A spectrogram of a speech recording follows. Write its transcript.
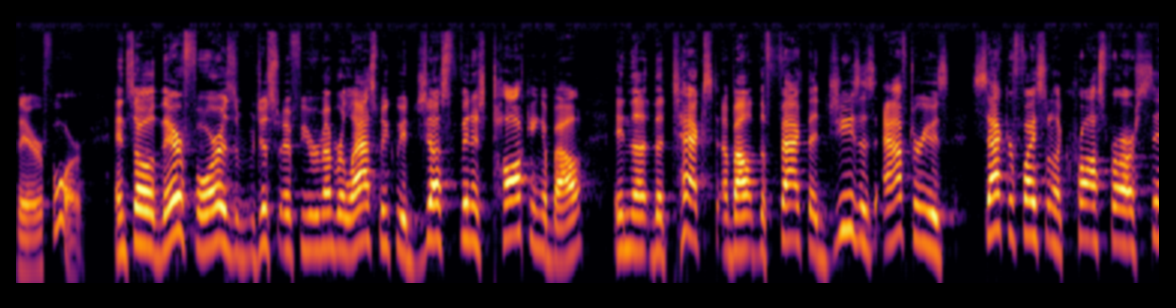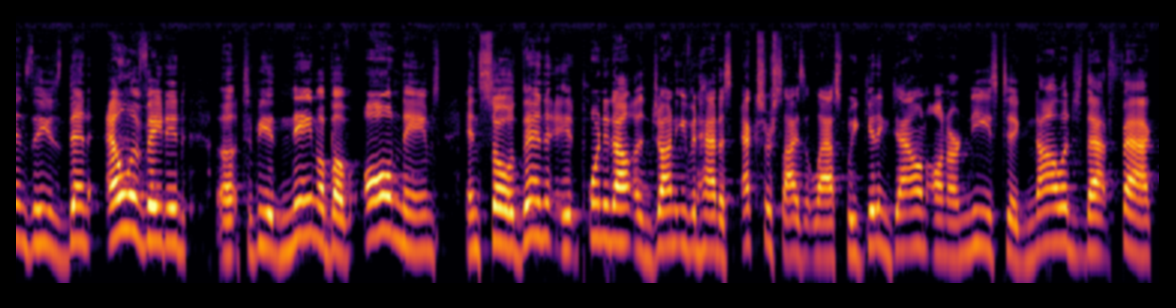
therefore? And so, therefore, is just if you remember last week, we had just finished talking about in the, the text about the fact that Jesus, after he was sacrificed on the cross for our sins, that he is then elevated uh, to be a name above all names. And so then it pointed out, and John even had us exercise it last week, getting down on our knees to acknowledge that fact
